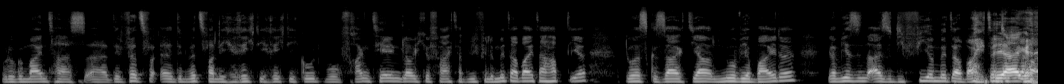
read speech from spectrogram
wo du gemeint hast, äh, den, Witz, äh, den Witz fand ich richtig, richtig gut, wo Frank Thelen, glaube ich, gefragt hat, wie viele Mitarbeiter habt ihr? Du hast gesagt, ja, nur wir beide. Ja, wir sind also die vier Mitarbeiter, die Ja, genau.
